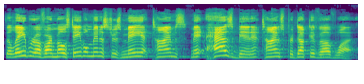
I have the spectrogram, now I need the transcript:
the labor of our most able ministers may at times, may, has been at times productive of what?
